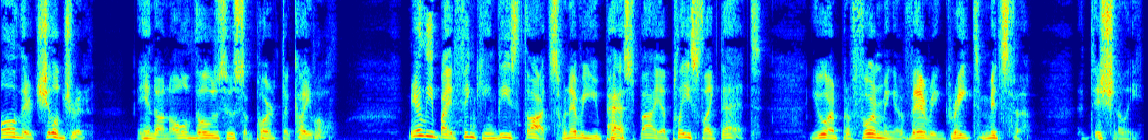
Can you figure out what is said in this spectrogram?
all their children, and on all those who support the Kollel. Merely by thinking these thoughts whenever you pass by a place like that, you are performing a very great mitzvah. Additionally,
